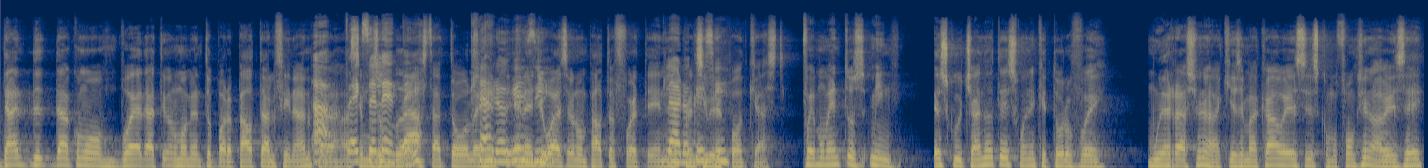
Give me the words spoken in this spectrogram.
Da, da- como voy a darte un momento para pauta al final. Para Ah, hacemos excelente. un blast a toda la Claro gente. En el- sí. Yo voy a hacer un pauta fuerte en Claro el principio del sí. podcast. Fue momentos, min, escuchándote suena que todo fue muy racional. Aquí se me acaba a veces cómo funciona. A veces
